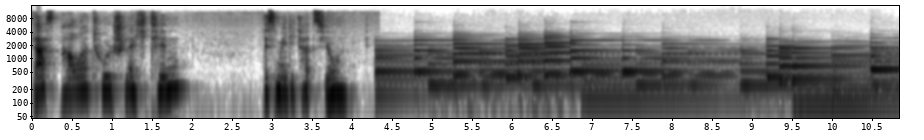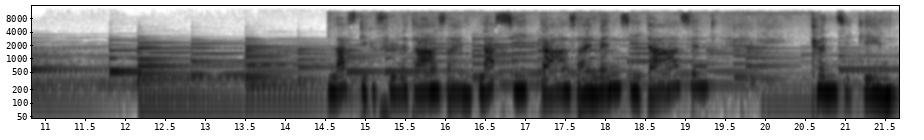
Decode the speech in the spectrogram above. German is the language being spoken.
Das Power-Tool schlechthin ist Meditation. Lass die Gefühle da sein. Lass sie da sein. Wenn sie da sind, können sie gehen.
